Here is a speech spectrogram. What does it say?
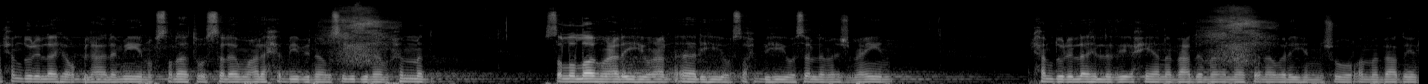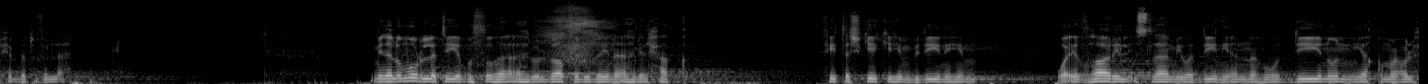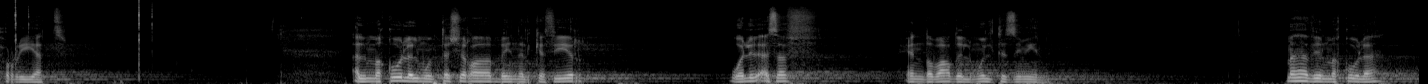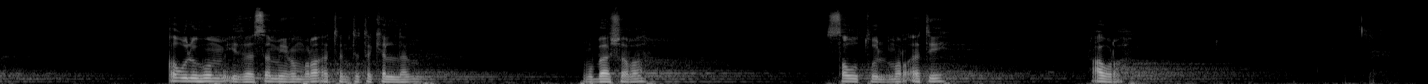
الحمد لله رب العالمين والصلاة والسلام على حبيبنا وسيدنا محمد صلى الله عليه وعلى آله وصحبه وسلم أجمعين. الحمد لله الذي أحيانا بعدما أماتنا وليه النشور أما بعد الحبة في الله. من الأمور التي يبثها أهل الباطل بين أهل الحق في تشكيكهم بدينهم وإظهار الإسلام والدين أنه دين يقمع الحريات. المقولة المنتشرة بين الكثير وللأسف عند بعض الملتزمين. ما هذه المقولة؟ قولهم إذا سمعوا امرأة تتكلم مباشرة صوت المرأة عورة.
